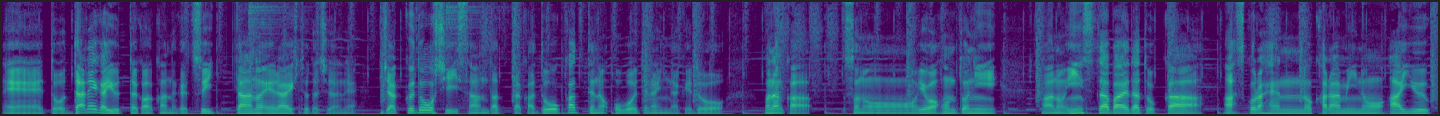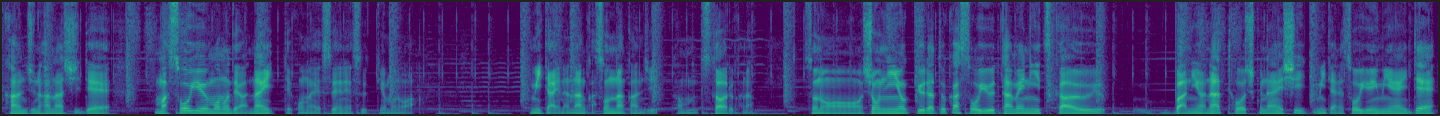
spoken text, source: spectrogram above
えっ、ー、と、誰が言ったかわかんないけど、ツイッターの偉い人たちだね。ジャック・ドーシーさんだったかどうかってのは覚えてないんだけど、まあ、なんか、その、要は本当に、あの、インスタ映えだとか、あそこら辺の絡みの、ああいう感じの話で、まあそういうものではないって、この SNS っていうものは。みたいな、なんかそんな感じ。伝わるかな。その、承認欲求だとか、そういうために使う場にはなってほしくないし、みたいな、そういう意味合いで、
